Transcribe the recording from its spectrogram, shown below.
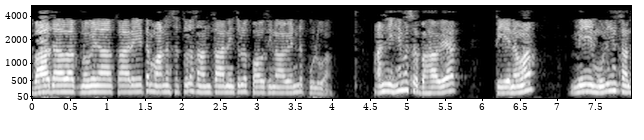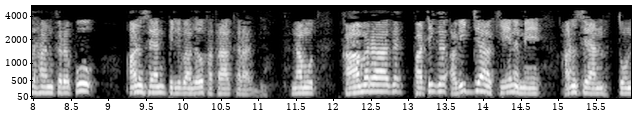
බාධාවක් නොවන ආකාරයට මනස තුල సంతානය තුල පවතිනවා වෙන්න පුළුවන්. අන්න එහෙම ස්වභාවයක් තියෙනවා මේ මුලින් සඳහන් කරපු අනුසයන් පිළිබඳව කතා කරද්දී. නමුත් කාමරාග, පටිඝ, අවිජ්ජා කියන මේ අනුසයන් තුන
